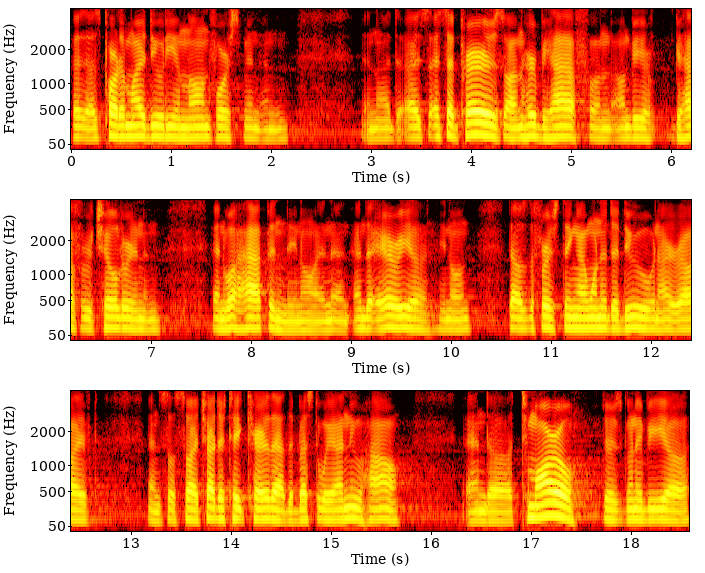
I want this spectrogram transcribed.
as part of my duty in law enforcement. And, and I, I, I said prayers on her behalf, on, on behalf of her children and, and what happened, you know, and, and, and the area, you know. That was the first thing I wanted to do when I arrived. And so, so I tried to take care of that the best way I knew how. And uh, tomorrow, there's going to be a,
